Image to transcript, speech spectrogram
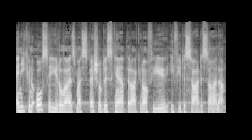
and you can also utilize my special discount that I can offer you if you decide to sign up.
